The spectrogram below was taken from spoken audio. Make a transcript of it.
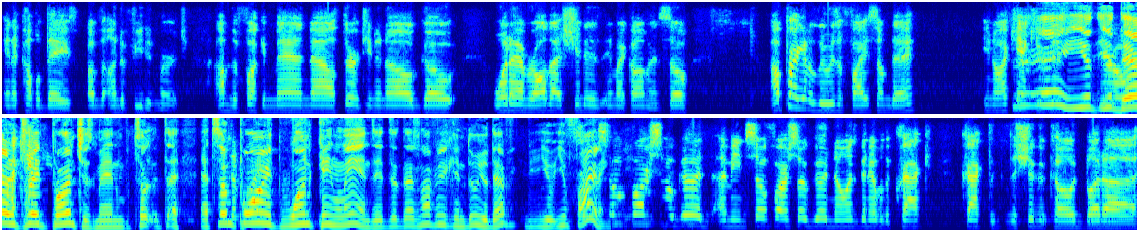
in a couple days of the undefeated merch. I'm the fucking man now, thirteen and zero, oh, goat, whatever. All that shit is in my comments. So I'm probably gonna lose a fight someday. You know, I can't. Hey, you, you're there to trade punches, man. So at some point, fight. one can land. There's nothing you can do. You're def- you you're fighting. So, so far, so good. I mean, so far, so good. No one's been able to crack crack the, the sugar code. But uh,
